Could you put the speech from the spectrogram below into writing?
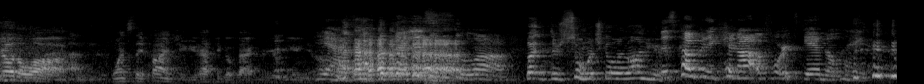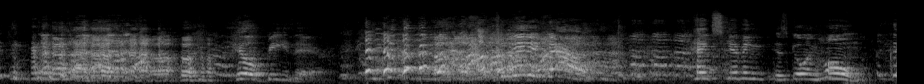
know the law. Once they find you, you have to go back for your union. Yeah, that is the law. But there's so much going on here. This company cannot afford scandal, Hank. He'll be there. I'm committed now! Thanksgiving is going home.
